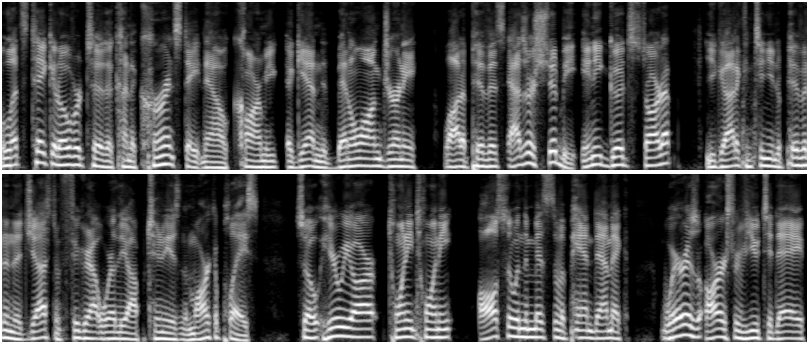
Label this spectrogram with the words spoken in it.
Well, let's take it over to the kind of current state now, Carm. You, again, it's been a long journey, a lot of pivots, as there should be. Any good startup, you got to continue to pivot and adjust and figure out where the opportunity is in the marketplace. So here we are, 2020, also in the midst of a pandemic. Where is RxRevu today,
